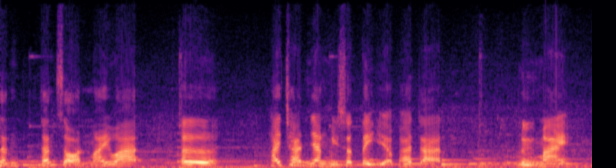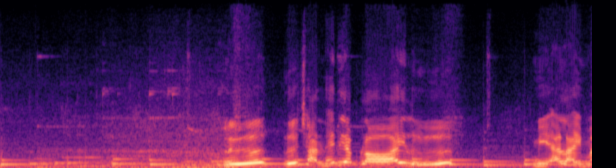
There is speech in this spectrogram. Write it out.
ท่านท่านสอนไหมว่า เออ ให้ฉันอย่างมีสติอะพระอาจารย์ หรือไม่ หรือหรือฉันให้เรียบร้อยหรือมีอะไรไหม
